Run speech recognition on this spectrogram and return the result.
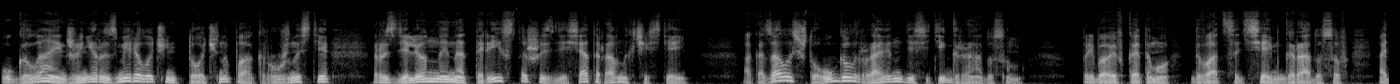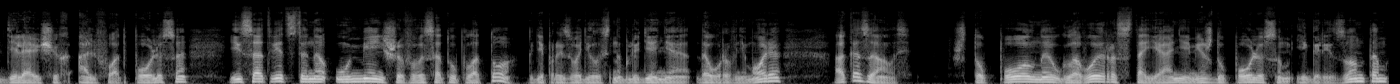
угла инженер измерил очень точно по окружности, разделенной на 360 равных частей. Оказалось, что угол равен 10 градусам прибавив к этому 27 градусов, отделяющих альфу от полюса, и, соответственно, уменьшив высоту плато, где производилось наблюдение до уровня моря, оказалось, что полное угловое расстояние между полюсом и горизонтом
